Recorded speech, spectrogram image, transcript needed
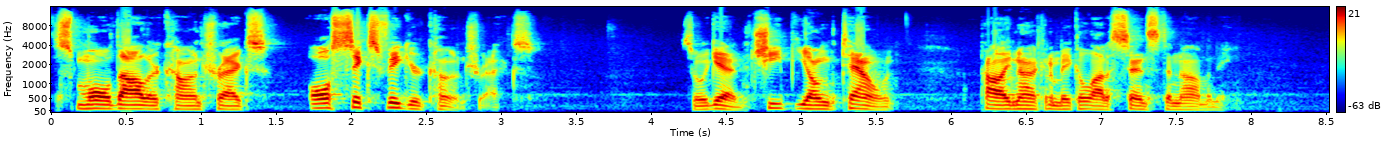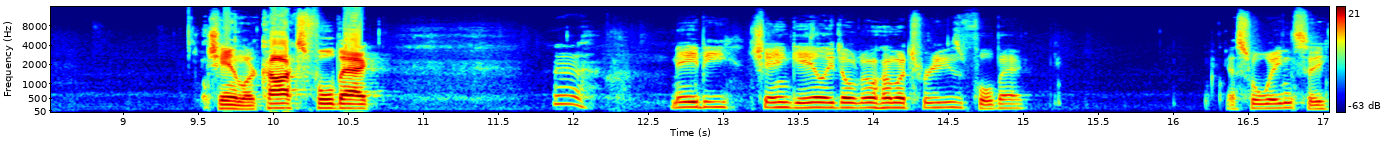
Small dollar contracts, all six figure contracts. So, again, cheap young talent, probably not going to make a lot of sense to nominate. Chandler Cox, fullback. Eh, maybe. Shane Gailey, don't know how much for he's a fullback. Guess we'll wait and see.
